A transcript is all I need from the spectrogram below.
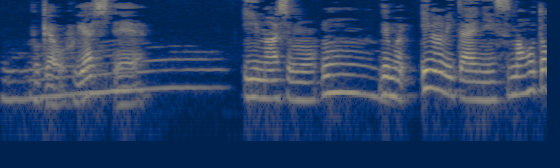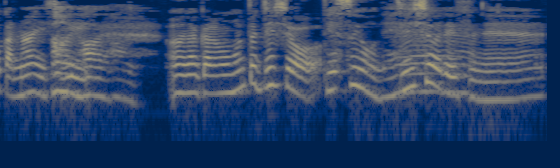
ボキャを増やして言い回しも、うん。でも今みたいにスマホとかないし、はいはいはい。あだからもう本当辞書、ですよね。辞書です。ね。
